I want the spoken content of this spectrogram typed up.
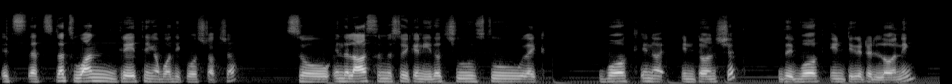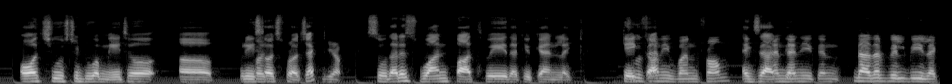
it's that's that's one great thing about the course structure so in the last semester you can either choose to like work in an internship the work integrated learning or choose to do a major uh, research project Yep. so that is one pathway that you can like take Choose up any one from, exactly and then you can. The other will be like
